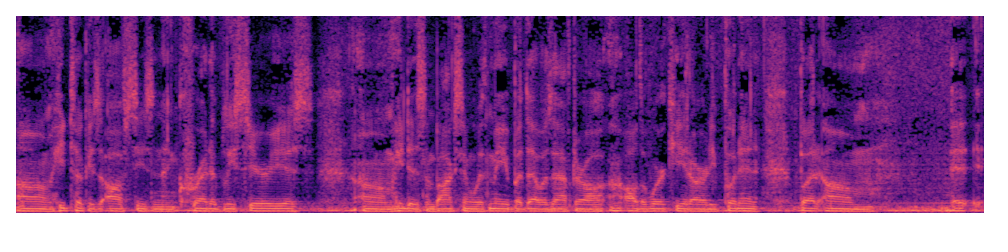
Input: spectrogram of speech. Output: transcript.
Um, he took his off season incredibly serious. Um, he did some boxing with me, but that was after all all the work he had already put in. But um, it,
